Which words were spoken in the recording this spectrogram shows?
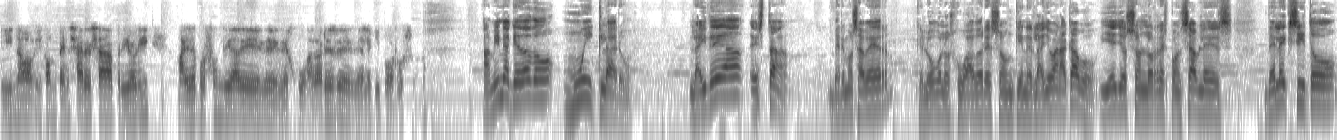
y, no y compensar esa a priori mayor profundidad de, de, jugadores del equipo ruso. A mí me ha quedado muy claro. La idea está. Veremos a ver que luego los jugadores son quienes la llevan a cabo y ellos son los responsables del éxito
